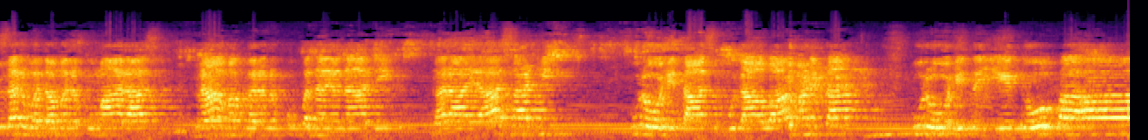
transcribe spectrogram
सर्व दमन कुमारास नामकरण उपनयनादी करायासाठी पुरोहितास बुलावा म्हणता पुरोहित येतो पहा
